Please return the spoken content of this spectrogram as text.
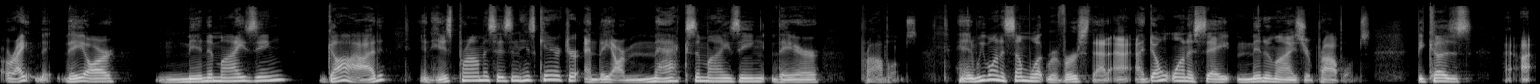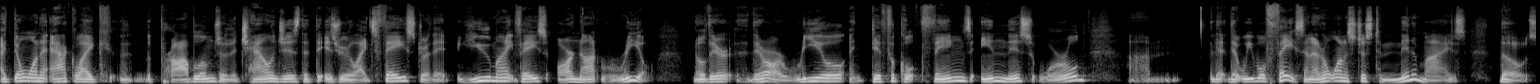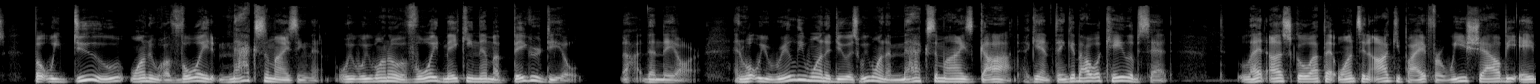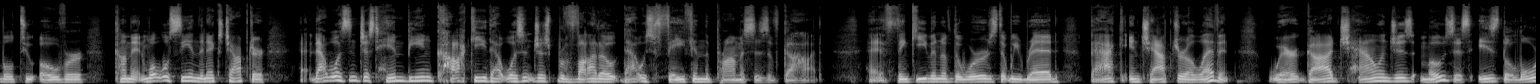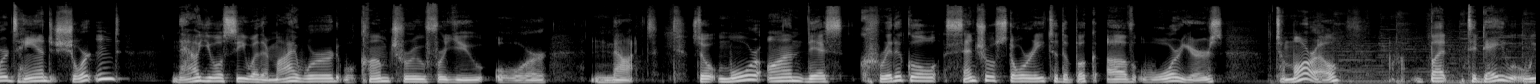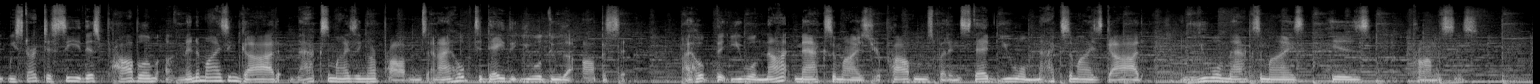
All right? They are minimizing God and his promises and his character, and they are maximizing their problems. And we want to somewhat reverse that. I, I don't want to say minimize your problems because I, I don't want to act like the problems or the challenges that the Israelites faced or that you might face are not real. No, there, there are real and difficult things in this world um, that, that we will face. And I don't want us just to minimize those, but we do want to avoid maximizing them. We, we want to avoid making them a bigger deal uh, than they are. And what we really want to do is we want to maximize God. Again, think about what Caleb said. Let us go up at once and occupy it, for we shall be able to overcome it. And what we'll see in the next chapter, that wasn't just him being cocky, that wasn't just bravado, that was faith in the promises of God. Think even of the words that we read back in chapter 11, where God challenges Moses Is the Lord's hand shortened? Now you will see whether my word will come true for you or not. So, more on this critical central story to the book of Warriors tomorrow. But today we, start to see this problem of minimizing God, maximizing our problems, and I hope today that you will do the opposite. I hope that you will not maximize your problems, but instead you will maximize God and you will maximize His promises.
